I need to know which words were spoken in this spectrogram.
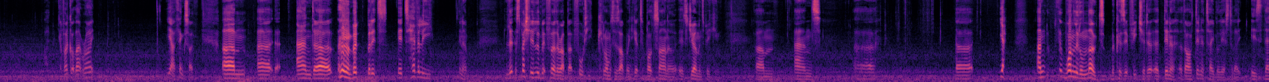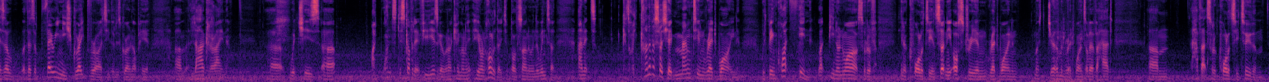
Have I got that right? Yeah, I think so. Um, uh, and uh, but but it's it's heavily, you know, especially a little bit further up, about 40 kilometres up when you get to Bolzano, it's German speaking. Um, and uh, yeah, and one little note because it featured at, at dinner at our dinner table yesterday is there's a there's a very niche grape variety that has grown up here, um, Lagrein, uh, which is uh, I once discovered it a few years ago when I came on here on holiday to Bolzano in the winter, and it's because I kind of associate mountain red wine with being quite thin, like Pinot Noir sort of, you know, quality, and certainly Austrian red wine and most German red wines I've ever had. Um, have that sort of quality to them.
